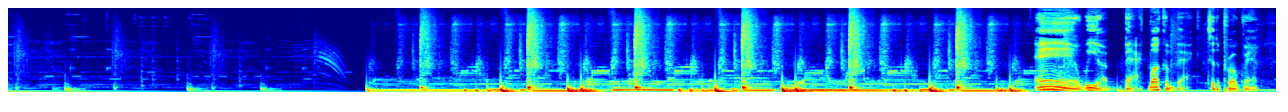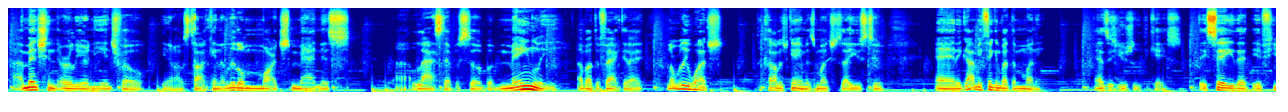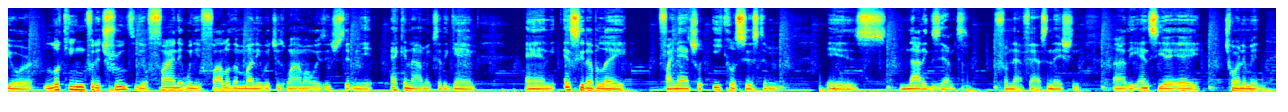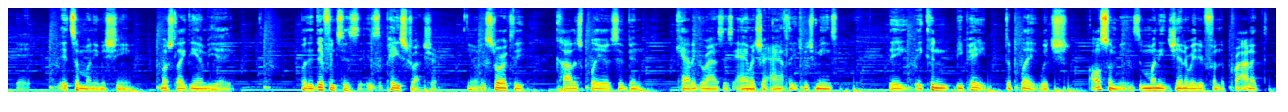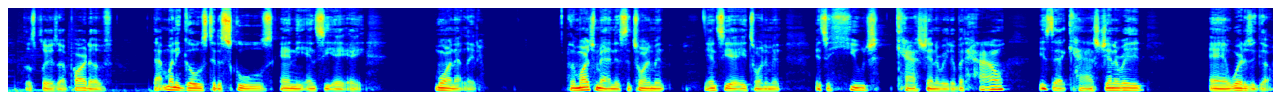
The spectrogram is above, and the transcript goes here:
And we are back. Welcome back to the program. I mentioned earlier in the intro, you know, I was talking a little March Madness uh, last episode, but mainly about the fact that I don't really watch the college game as much as I used to. And it got me thinking about the money, as is usually the case. They say that if you're looking for the truth, you'll find it when you follow the money, which is why I'm always interested in the economics of the game. And the NCAA financial ecosystem is not exempt from that fascination. Uh, the NCAA tournament, it's a money machine, much like the NBA. But the difference is, is the pay structure. You know, historically, college players have been categorized as amateur athletes, which means they they couldn't be paid to play, which also means the money generated from the product those players are part of, that money goes to the schools and the NCAA. More on that later. The March Madness, the tournament the NCAA tournament, it's a huge cash generator. But how is that cash generated and where does it go?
